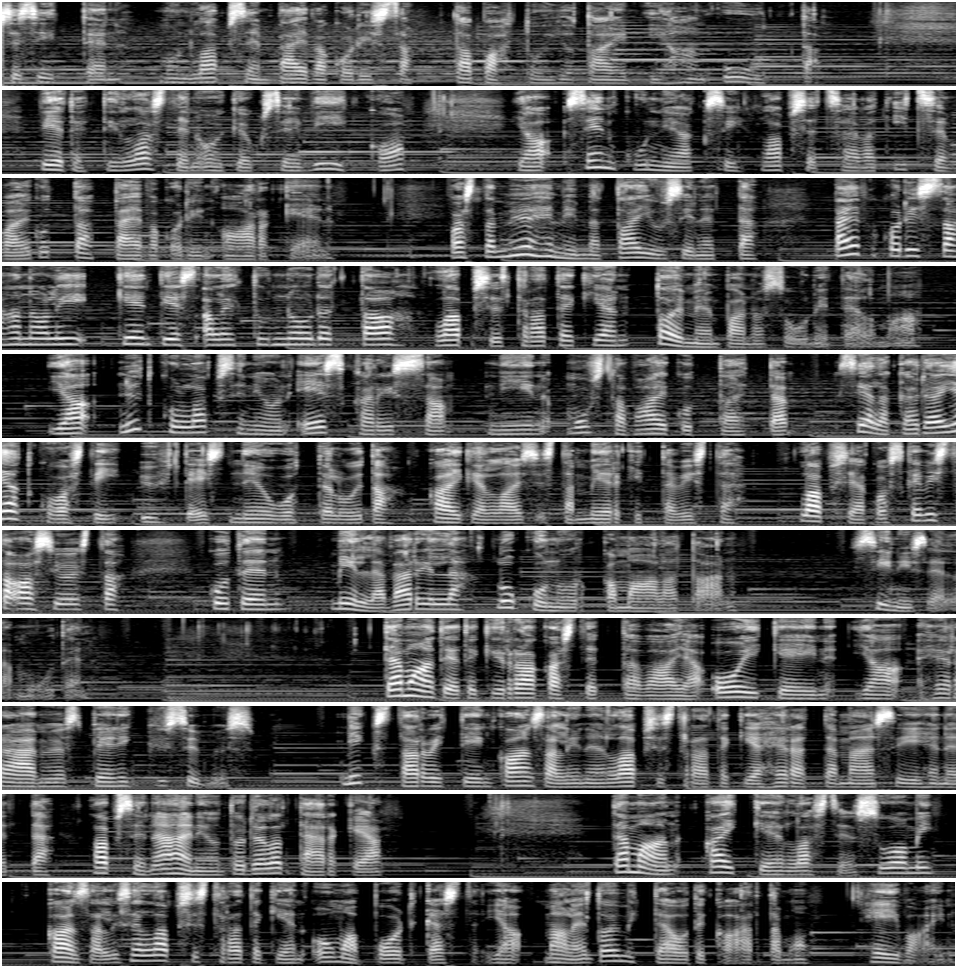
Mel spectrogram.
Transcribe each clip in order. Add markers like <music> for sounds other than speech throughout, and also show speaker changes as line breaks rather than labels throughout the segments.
Vuosi sitten mun lapsen päiväkodissa tapahtui jotain ihan uutta. Vietettiin lasten oikeuksien viikkoa ja sen kunniaksi lapset saivat itse vaikuttaa päiväkodin arkeen. Vasta myöhemmin mä tajusin, että päiväkodissahan oli kenties alettu noudattaa lapsistrategian toimeenpanosuunnitelmaa. Ja nyt kun lapseni on Eskarissa, niin musta vaikuttaa, että siellä käydään jatkuvasti yhteisneuvotteluita kaikenlaisista merkittävistä lapsia koskevista asioista, kuten millä värillä lukunurkka maalataan. Sinisellä muuten. Tämä on tietenkin rakastettavaa ja oikein ja herää myös pieni kysymys. Miksi tarvittiin kansallinen lapsistrategia herättämään siihen, että lapsen ääni on todella tärkeä? Tämä on Kaikkien lasten Suomi, kansallisen lapsistrategian oma podcast ja mä olen toimittaja Outi Kaartamo. Hei vain!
